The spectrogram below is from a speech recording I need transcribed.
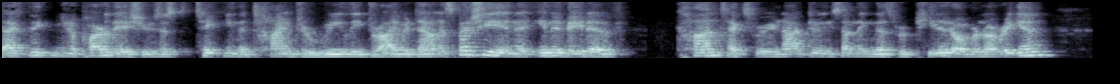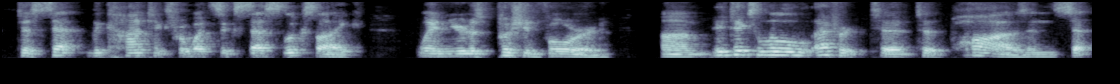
I think you know part of the issue is just taking the time to really drive it down, especially in an innovative context where you're not doing something that's repeated over and over again. To set the context for what success looks like when you're just pushing forward. Um, it takes a little effort to to pause and set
